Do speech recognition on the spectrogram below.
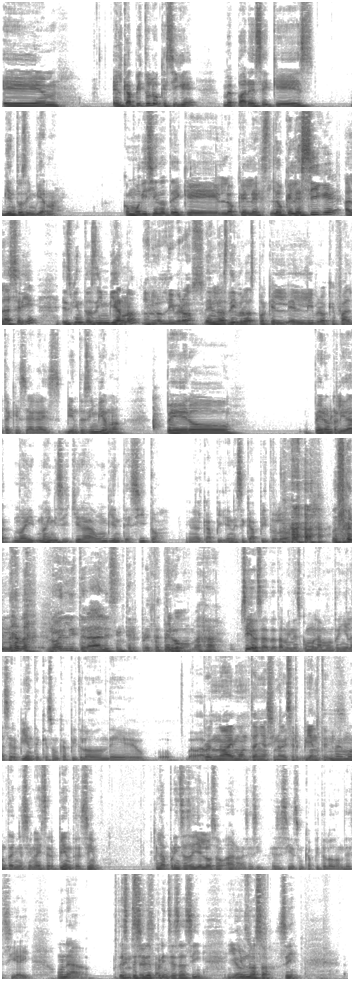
Eh, el capítulo que sigue me parece que es Vientos de invierno como diciéndote que lo que les lo que le sigue a la serie es Vientos de invierno En los libros. en los libros, porque el, el libro que falta que se haga es Vientos de invierno, pero pero en realidad no hay no hay ni siquiera un vientecito en el capi- en ese capítulo. o sea, nada. No es literal, es interpretativo. Pero ajá. Sí, o sea, también es como La montaña y la serpiente, que es un capítulo donde Pues no hay montañas si no hay serpientes. no hay montañas y no hay serpientes, sí. La princesa y el oso, ah, no, ese sí, ese sí es un capítulo donde sí hay una especie de Princesa. sí, y, Y un oso, sí.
